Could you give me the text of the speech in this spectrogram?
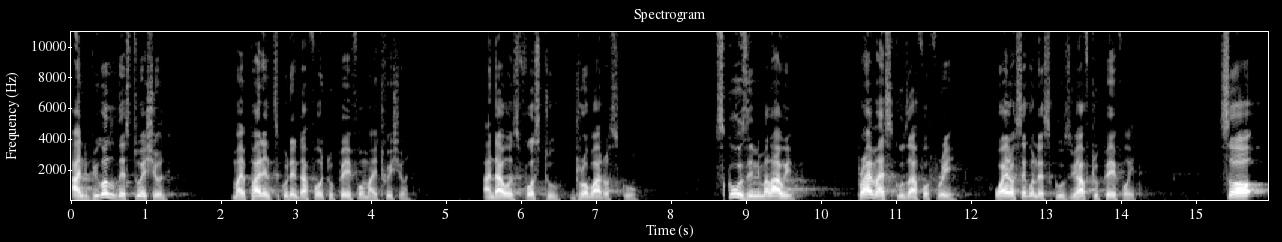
And because of the situation, my parents couldn't afford to pay for my tuition. And I was forced to drop out of school. Schools in Malawi, primary schools are for free, while secondary schools, you have to pay for it. So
